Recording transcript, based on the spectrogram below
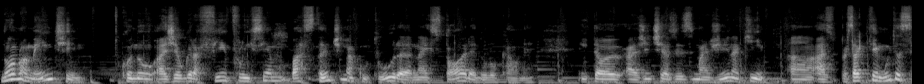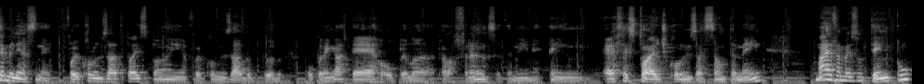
normalmente quando a geografia influencia bastante na cultura, na história do local, né? Então a gente às vezes imagina que, uh, apesar que tem muitas semelhanças, né? Foi colonizado pela Espanha, foi colonizado pelo, ou pela Inglaterra ou pela, pela França também, né? Tem essa história de colonização também, mas ao mesmo tempo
